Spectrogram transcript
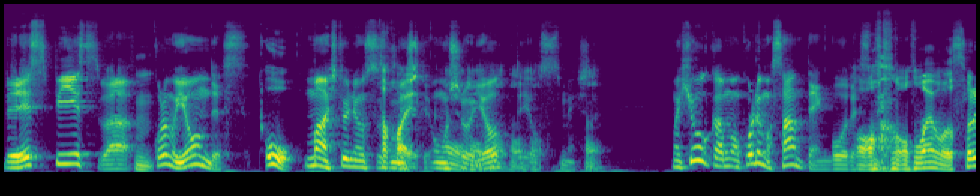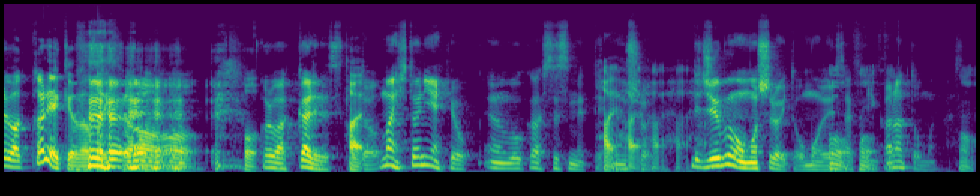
で SPS はこれも4です、おう。まあ人におすすめして面白いよっておすすめしたはい。まあ、評価もこれも3.5です、あお前もそればっかりやけどな、こればっかりですけど、まあ人には評うん僕は勧めて面白い,、はいはいはいはいで十分面白いと思える作品かなと思います、うんうん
